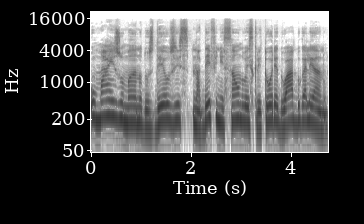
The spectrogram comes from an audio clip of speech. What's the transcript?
O mais humano dos deuses, na definição do escritor Eduardo Galeano.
